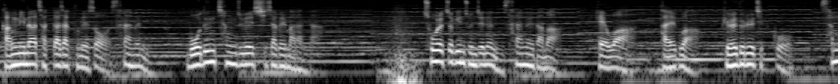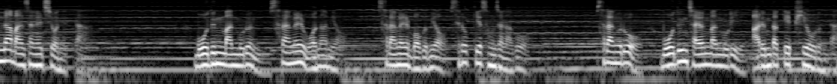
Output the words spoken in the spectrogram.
강리나 작가 작품에서 사랑은 모든 창조의 시작을 말한다. 초월적인 존재는 사랑을 담아 해와 달과 별들을 짓고 삼라만상을 지어냈다. 모든 만물은 사랑을 원하며 사랑을 먹으며 새롭게 성장하고 사랑으로 모든 자연 만물이 아름답게 피어오른다.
